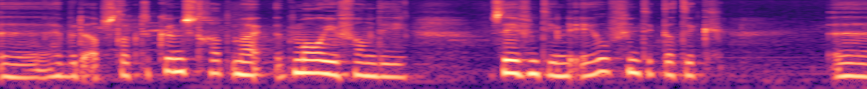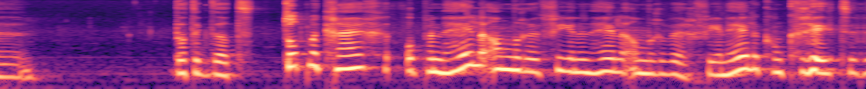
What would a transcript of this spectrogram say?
eh, hebben we de abstracte kunst gehad. Maar het mooie van die 17e eeuw vind ik dat ik eh, dat ik dat tot me krijg op een hele andere, via een hele andere weg. Via een hele concrete,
